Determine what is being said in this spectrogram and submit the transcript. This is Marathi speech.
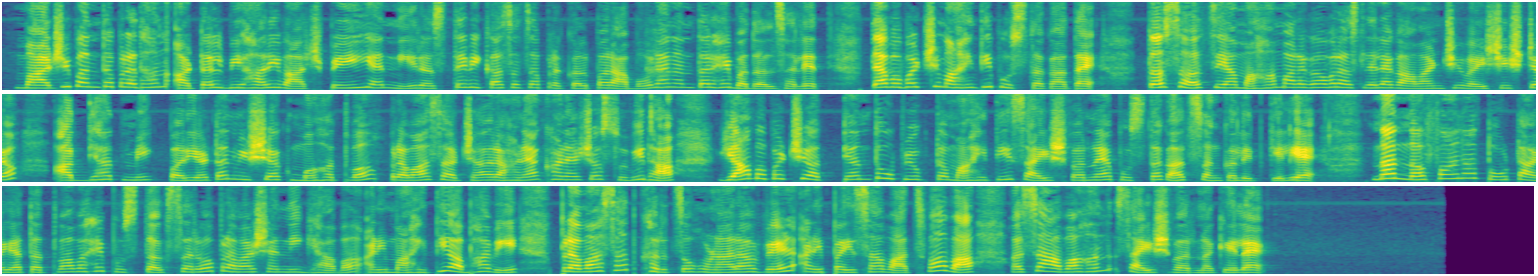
माजी पंतप्रधान अटल बिहारी वाजपेयी यांनी रस्ते विकासाचा प्रकल्प राबवल्यानंतर हे बदल झालेत. त्याबाबतची माहिती पुस्तकात आहे. तसंच या महामार्गावर असलेल्या गावांची वैशिष्ट्य आध्यात्मिक पर्यटन विषयक महत्त्व प्रवासाच्या राहण्याखाण्याच्या सुविधा याबाबतची अत्यंत उपयुक्त माहिती साईश्वरनं या पुस्तकात संकलित केली आहे. ना नफा ना तोटा या तत्वावर हे पुस्तक सर्व प्रवाशांनी घ्यावं आणि माहिती अभावी प्रवासात खर्च होणारा वेळ आणि पैसा वाचवावा असं आवाहन साईश्वरनं केलं आहे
